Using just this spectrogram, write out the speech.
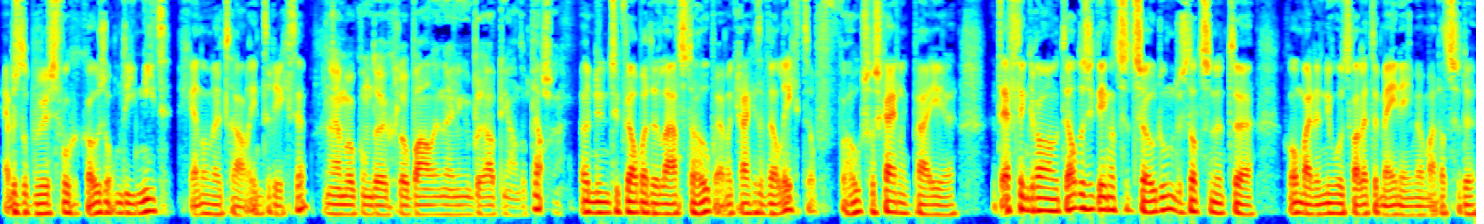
hebben ze er bewust voor gekozen om die niet genderneutraal in te richten. Nee, maar ook om de globale indeling überhaupt niet aan te passen. Ja, nu natuurlijk wel bij de laatste hoop en we krijgen het wellicht, of hoogstwaarschijnlijk bij uh, het Efteling Grand Hotel. Dus ik denk dat ze het zo doen, dus dat ze het uh, gewoon bij de nieuwe toiletten meenemen, maar dat ze de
